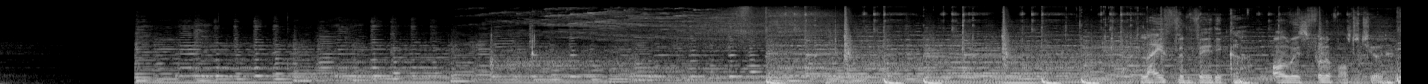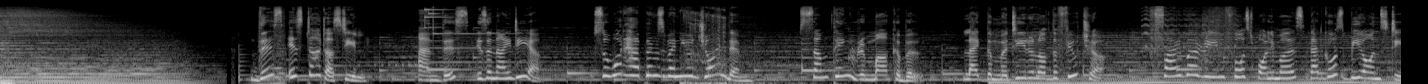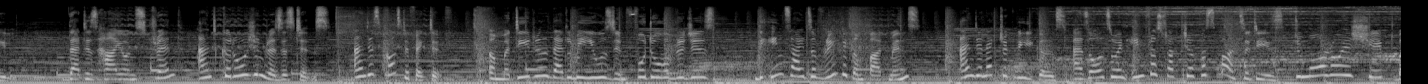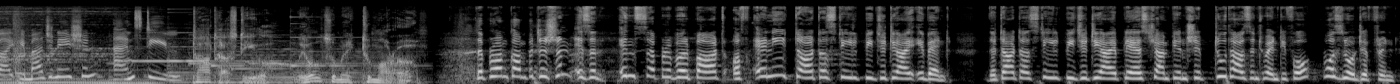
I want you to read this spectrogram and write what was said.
Life with Vedika, always full of altitude. This is Tata Steel, and this is an idea. So, what happens when you join them? Something remarkable, like the material of the future fiber reinforced polymers that goes beyond steel, that is high on strength and corrosion resistance, and is cost effective. A material that will be used in foot overbridges, the insides of railway compartments, and electric vehicles, as also in infrastructure for smart cities. Tomorrow is shaped by imagination and steel. Tata Steel. We also make tomorrow. The Pro Am competition is an inseparable part of any Tata Steel PGTI event. The Tata Steel PGTI Players Championship 2024 was no different.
